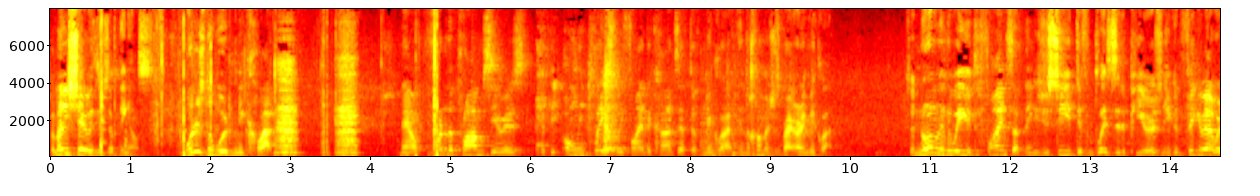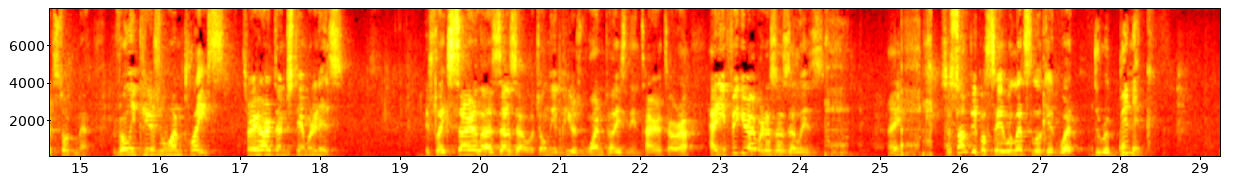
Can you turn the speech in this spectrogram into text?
But let me share with you something else. What does the word Miklat mean? Now, one of the problems here is that the only place we find the concept of Miklat in the Chumash is by Ari Miklat. So normally the way you define something is you see different places it appears and you can figure out what it's talking about. If it only appears in one place, it's very hard to understand what it is. It's like Sarila Azazel, which only appears one place in the entire Torah. How do you figure out what Azazel is? Right? So some people say, well, let's look at what the rabbinic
